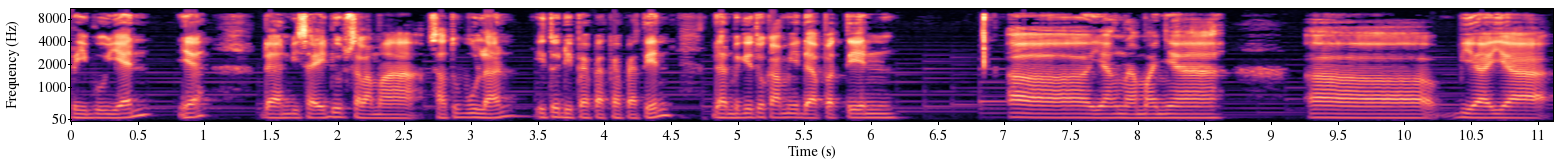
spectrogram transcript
ribu yen ya dan bisa hidup selama satu bulan itu dipepet-pepetin dan begitu kami dapetin uh, yang namanya uh, biaya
